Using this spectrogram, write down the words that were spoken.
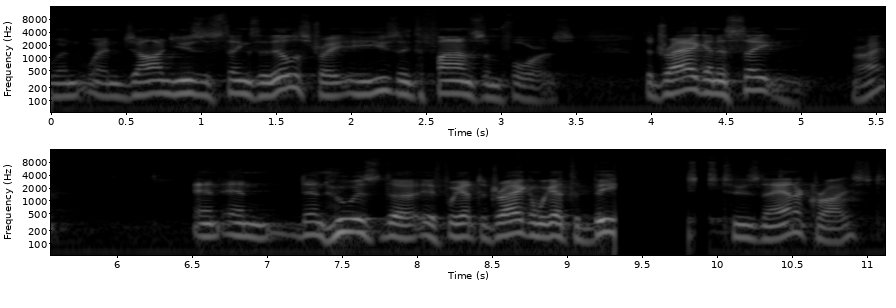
when, when John uses things that illustrate, he usually defines them for us. The dragon is Satan, right? And, and then who is the, if we got the dragon, we got the beast, who's the Antichrist,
